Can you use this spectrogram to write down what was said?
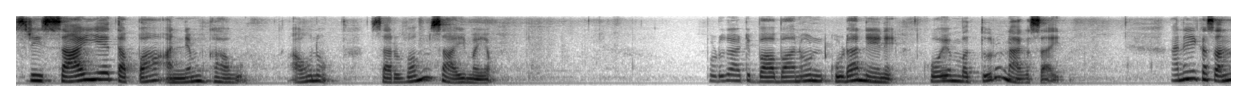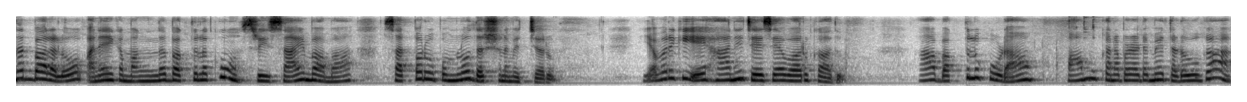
శ్రీ సాయియే తప్ప అన్యం కావు. అవును సర్వం సాయిమయం. పొడుగాటి బాబాను కూడా నేనే. కోయంబత్తూరు నాగసాయి. అనేక సందర్భాలలో అనేక మంద భక్తులకు శ్రీ సాయిబాబా సర్పరూపంలో దర్శనమిచ్చారు. ఎవరికి ఏ హాని చేసేవారు కాదు. ఆ భక్తులు కూడా పాము కనబడటమే తడవుగా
